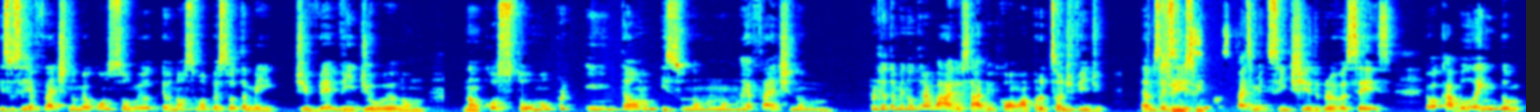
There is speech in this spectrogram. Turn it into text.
isso se reflete no meu consumo. Eu, eu não sou uma pessoa também de ver vídeo, eu não, não costumo, então isso não, não reflete no. Porque eu também não trabalho, sabe, com a produção de vídeo. Eu não sei sim, se sim. isso faz muito sentido para vocês. Eu acabo lendo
